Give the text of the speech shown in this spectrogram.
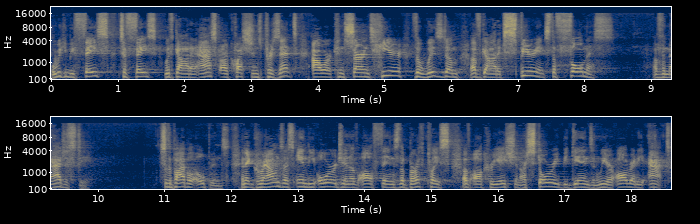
where we can be face to face with God and ask our questions, present our concerns, hear the wisdom of God, experience the fullness of the majesty. So the Bible opens and it grounds us in the origin of all things, the birthplace of all creation. Our story begins and we are already at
